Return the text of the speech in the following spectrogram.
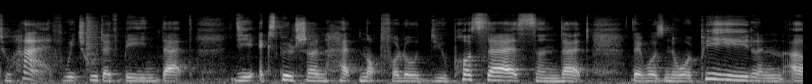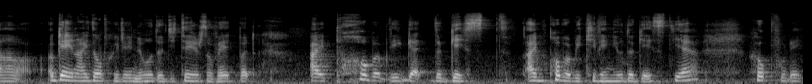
to have, which would have been that the expulsion had not followed due process and that there was no appeal. And uh, again, I don't really know the details of it, but I probably get the gist. I'm probably giving you the gist, yeah? Hopefully.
